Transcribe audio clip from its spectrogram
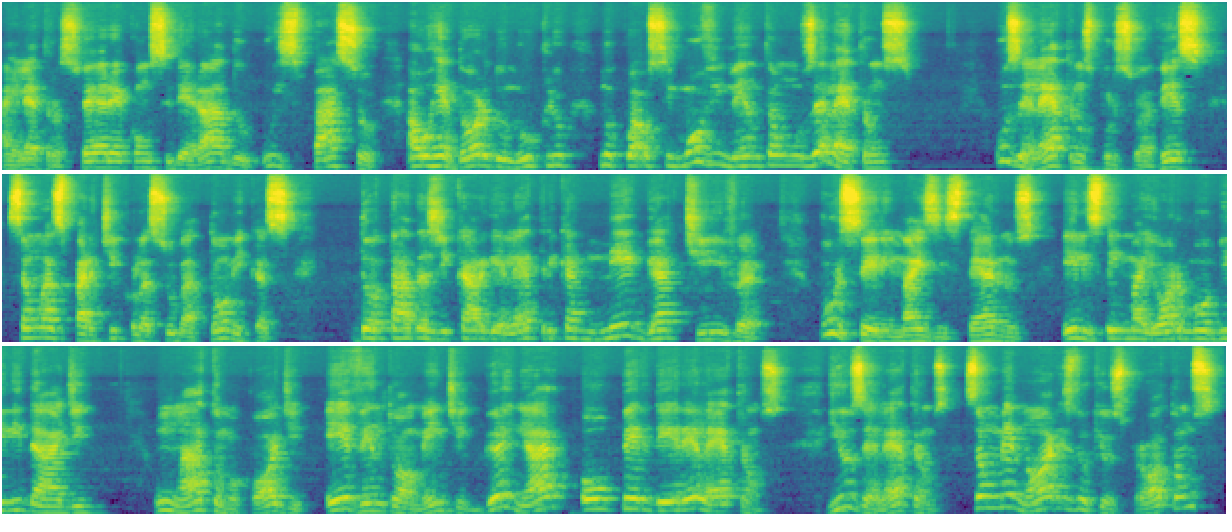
A eletrosfera é considerado o espaço ao redor do núcleo no qual se movimentam os elétrons. Os elétrons, por sua vez, são as partículas subatômicas dotadas de carga elétrica negativa. Por serem mais externos, eles têm maior mobilidade. Um átomo pode, eventualmente, ganhar ou perder elétrons e os elétrons são menores do que os prótons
